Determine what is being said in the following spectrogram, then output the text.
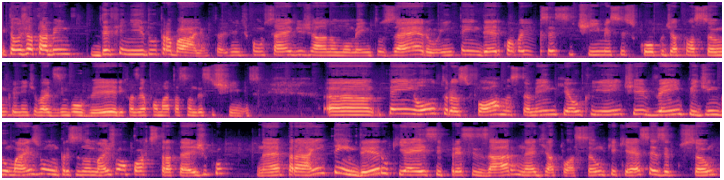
Então já está bem definido o trabalho. Então a gente consegue já no momento zero entender qual vai ser esse time, esse escopo de atuação que a gente vai desenvolver e fazer a formatação desses times. Uh, tem outras formas também que é o cliente vem pedindo mais um, precisando mais de um aporte estratégico, né, para entender o que é esse precisar, né, de atuação, o que, que é essa execução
